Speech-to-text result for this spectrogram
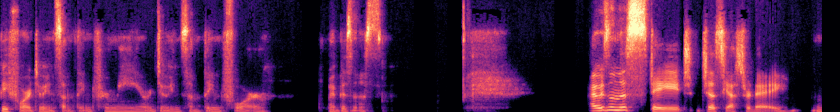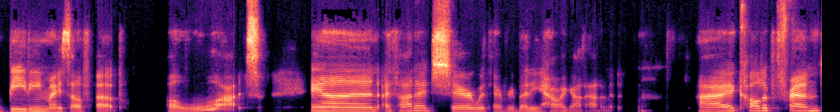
before doing something for me or doing something for my business. I was in this state just yesterday, beating myself up a lot and I thought I'd share with everybody how I got out of it. I called up a friend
